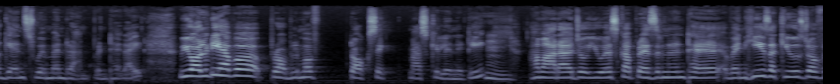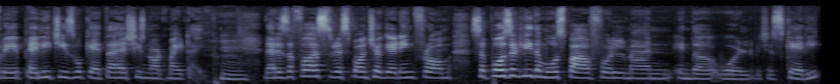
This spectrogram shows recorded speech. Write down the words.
अगेंस्ट वेमेन रैम्पेंट है right we already have a problem of toxic masculinity हमारा जो यूएस का प्रेसिडेंट है when he is accuse of rape पहली चीज़ वो कहता है she is not my type that is the first response you are getting from supposedly the most powerful man in the world which is scary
